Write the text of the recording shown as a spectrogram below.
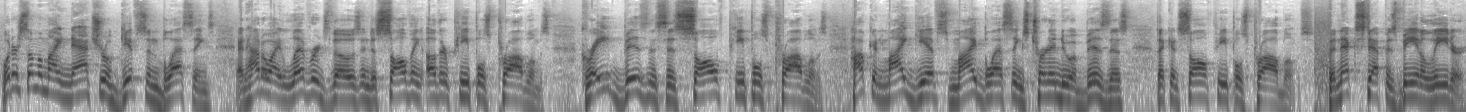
What are some of my natural gifts and blessings, and how do I leverage those into solving other people's problems? Great businesses solve people's problems. How can my gifts, my blessings turn into a business that can solve people's problems? The next step is being a leader.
